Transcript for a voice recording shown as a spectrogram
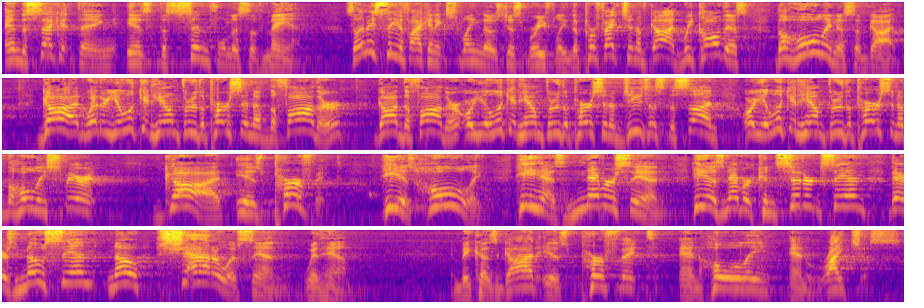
and the second thing is the sinfulness of man. So let me see if I can explain those just briefly. The perfection of God, we call this the holiness of God. God, whether you look at Him through the person of the Father God the Father, or you look at him through the person of Jesus the Son, or you look at him through the person of the Holy Spirit, God is perfect. He is holy. He has never sinned. He has never considered sin. There's no sin, no shadow of sin with him. And because God is perfect and holy and righteous,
